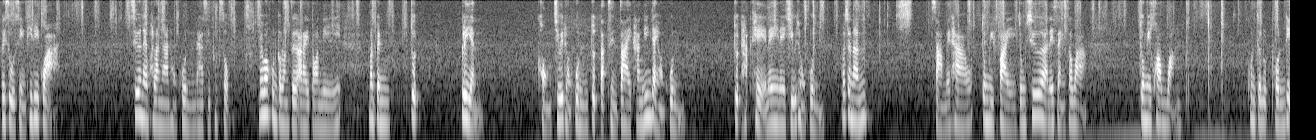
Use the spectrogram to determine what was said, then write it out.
ไปสู่สิ่งที่ดีกว่า เชื่อในพลังงานของคุณราศีพฤษภไม่ว่าคุณกำลังเจออะไรตอนนี้ มันเป็นจุดเปลี่ยนของชีวิตของคุณ จุดตัดสินใจครั้งยิ่งใหญ่ของคุณ จุดหักเหในในชีวิตของคุณ เพราะฉะนั้น สามไม้เท้า จงมีไฟจงเชื่อในแสงสว่าง จงมีความหวัง คุณจะหลุดพ้น The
